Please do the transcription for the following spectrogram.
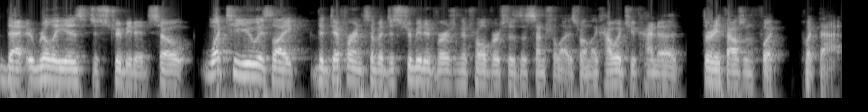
that it really is distributed. So, what to you is like the difference of a distributed version control versus a centralized one? Like, how would you kind of 30,000 foot put that?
